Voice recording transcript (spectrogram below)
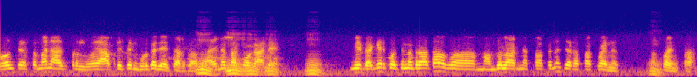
హోల్ చేస్తామని హాస్పిటల్ పోయి ఆపరేషన్ కూడా చేశారు సార్. అయినా తక్కువ కాలే ఉమ్. మీ దగ్గరికి వచ్చిన తర్వాత మందులు ఆడిన తర్వాతనే జర తక్కువైనది తక్కువైంది సార్.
